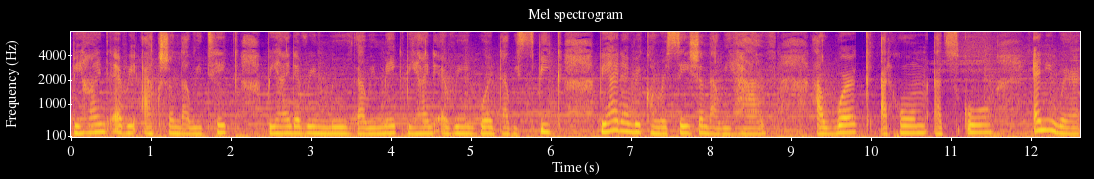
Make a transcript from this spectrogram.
behind every action that we take, behind every move that we make, behind every word that we speak, behind every conversation that we have, at work, at home, at school, anywhere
